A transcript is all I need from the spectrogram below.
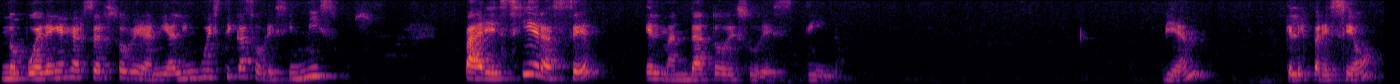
no pueden ejercer soberanía lingüística sobre sí mismos pareciera ser el mandato de su destino. Bien, ¿qué les pareció?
